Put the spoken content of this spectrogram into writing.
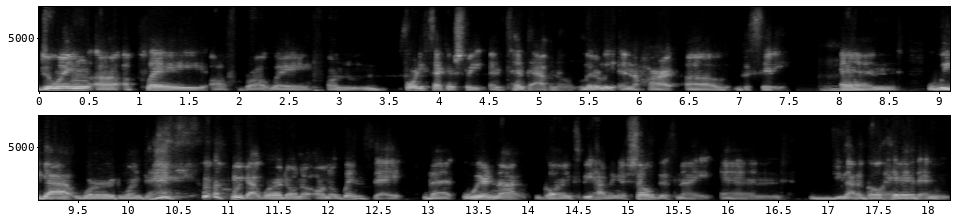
doing uh, a play off Broadway on 42nd Street and 10th Avenue, literally in the heart of the city. Mm. And we got word one day, we got word on a, on a Wednesday that we're not going to be having a show this night. And you got to go ahead and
